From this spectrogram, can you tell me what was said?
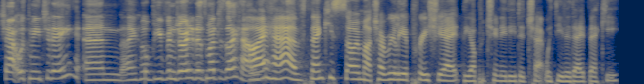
chat with me today. And I hope you've enjoyed it as much as I have. I have. Thank you so much. I really appreciate the opportunity to chat with you today, Becky.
